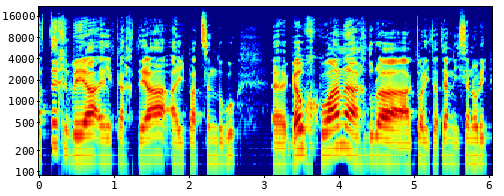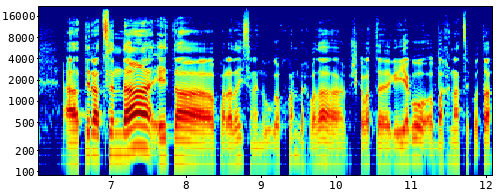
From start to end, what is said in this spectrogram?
aterbea elkartea aipatzen dugu. E, gaurkoan, ardura aktualitatean izen hori ateratzen da, eta parada izanen dugu gaurkoan, behar bada, bat gehiago bahnatzeko eta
